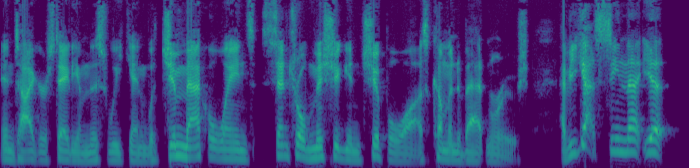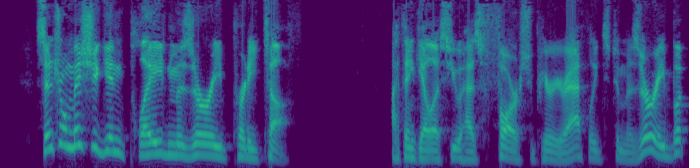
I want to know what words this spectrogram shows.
in Tiger Stadium this weekend with Jim McElwain's Central Michigan Chippewas coming to Baton Rouge. Have you guys seen that yet? Central Michigan played Missouri pretty tough. I think LSU has far superior athletes to Missouri, but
